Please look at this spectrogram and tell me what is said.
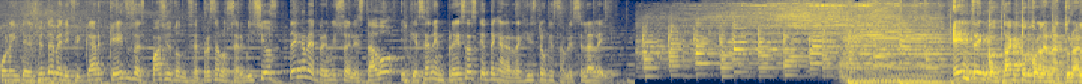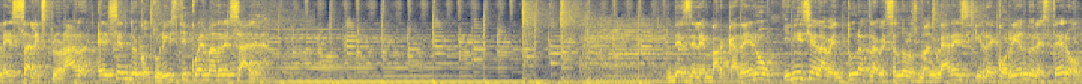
con la intención de verificar que esos espacios donde se prestan los servicios tengan el permiso del Estado y que sean empresas que tengan el registro que establece la ley. Entre en contacto con la naturaleza al explorar el centro ecoturístico El Madresal. Desde el embarcadero, inicia la aventura atravesando los manglares y recorriendo el estero,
